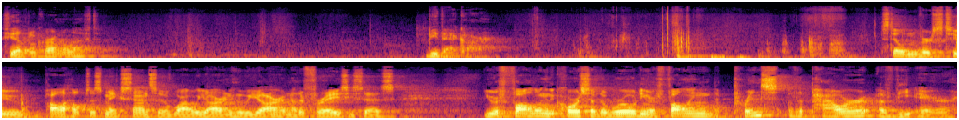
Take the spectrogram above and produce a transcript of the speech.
See that little car on the left? Be that car. Still in verse 2, Paul helps us make sense of why we are and who we are. Another phrase, he says, You are following the course of the world, and you are following the prince of the power of the air,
